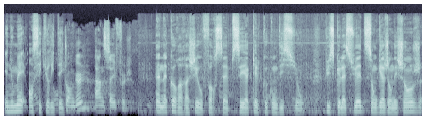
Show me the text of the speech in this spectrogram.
et nous met en sécurité. Un accord arraché au forceps et à quelques conditions, puisque la Suède s'engage en échange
